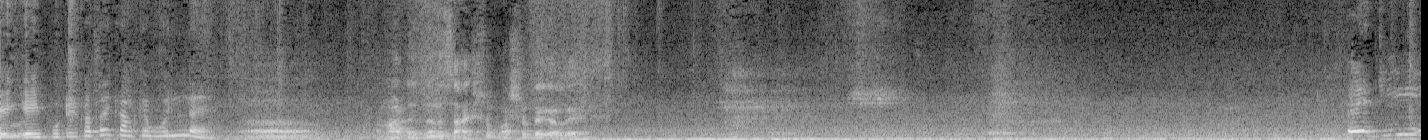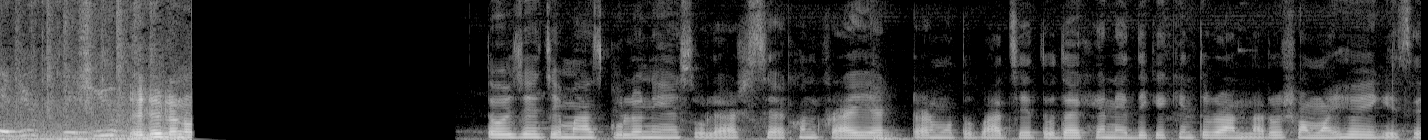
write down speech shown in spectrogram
এই এই পুটির কথাই কালকে বললে? চারশো পাঁচশো টাকা দেয়। তো ওই যে যে মাছগুলো নিয়ে চলে আসছে এখন প্রায় একটার মতো বাজে। তো দেখেন এদিকে কিন্তু রান্নারও সময় হয়ে গেছে।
